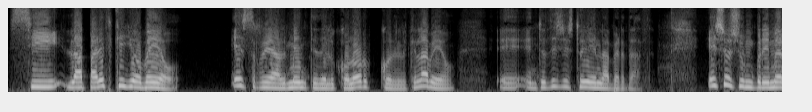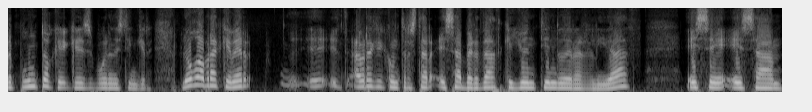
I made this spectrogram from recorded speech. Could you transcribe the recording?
si la pared que yo veo es realmente del color con el que la veo, eh, entonces estoy en la verdad. Eso es un primer punto que, es bueno distinguir. Luego habrá que ver eh, habrá que contrastar esa verdad que yo entiendo de la realidad, ese, esa,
